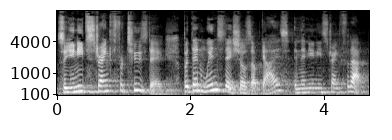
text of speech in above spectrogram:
So you need strength for Tuesday. But then Wednesday shows up, guys, and then you need strength for that.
